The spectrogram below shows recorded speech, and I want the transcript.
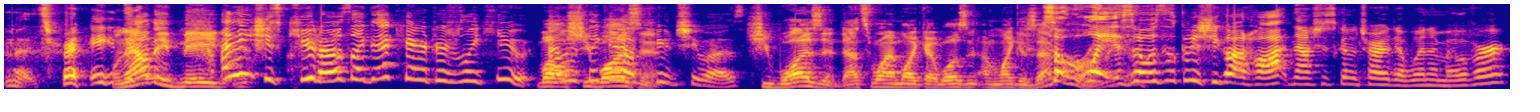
that's right. Well, now they've made. I think she's cute. I was like, that character's really cute. Well, I was she wasn't. how cute she was. she wasn't. That's why I'm like, I wasn't. I'm like, is that? So right? wait, so is this gonna be she got hot? Now she's gonna try to win him over?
